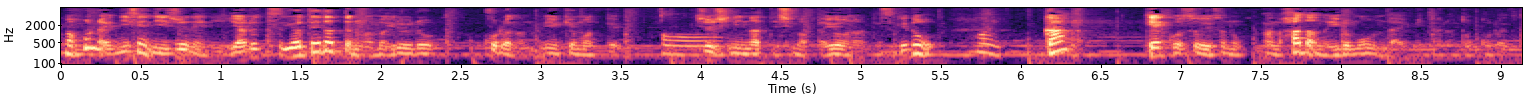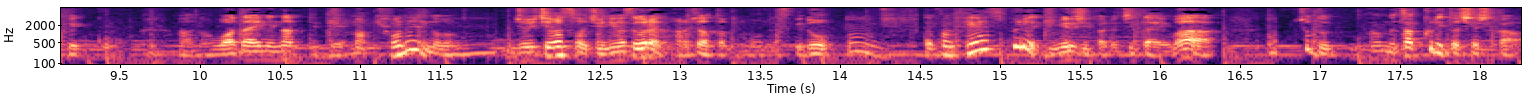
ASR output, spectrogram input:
まあ、本来2020年にやるつ予定だったのがまあいろいろコロナの影響もあって中止になってしまったようなんですけどはい。が結構そういうそのあの肌の色問題みたいなところで結構あの話題になってて、まあ、去年の11月とか12月ぐらいの話だったと思うんですけどうん。でこの「ヘアスプレー」ってミュージカル自体はちょっとあのざっくりとしてしか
